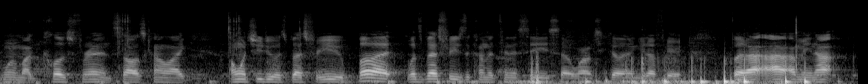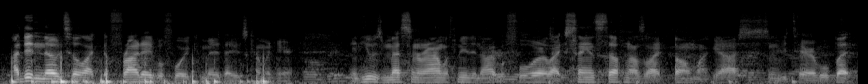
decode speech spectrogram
one of my close friends. So I was kind of like, I want you to do what's best for you, but what's best for you is to come to Tennessee. So why don't you go ahead and get up here? But I, I, I mean, I. I didn't know till like the Friday before he committed that he was coming here, and he was messing around with me the night before, like saying stuff, and I was like, "Oh my gosh, this is gonna be terrible." But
